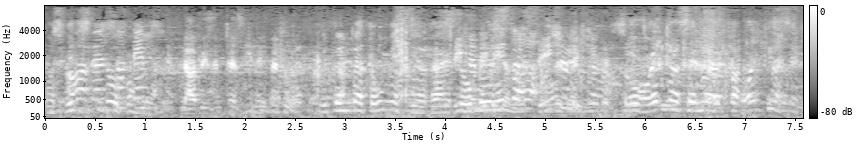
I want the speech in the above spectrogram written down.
Was willst denn du von mir? Ja, wir sind per Sie nicht mehr durch. Ich bin da dumm mit dir, weil du Sicher nicht. bist Sicher nicht. so alt, dass ich nicht verhalten sich.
